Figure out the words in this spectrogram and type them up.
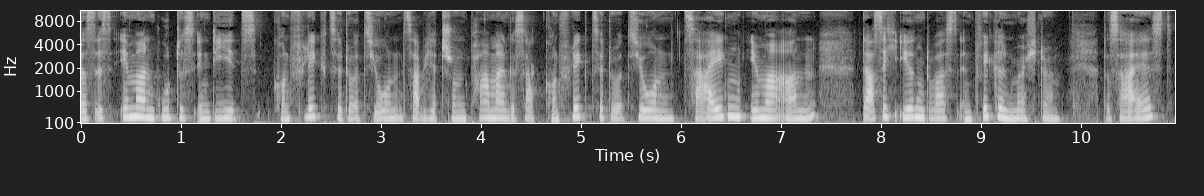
Das ist immer ein gutes Indiz. Konfliktsituationen, das habe ich jetzt schon ein paar Mal gesagt, Konfliktsituationen zeigen immer an, dass ich irgendwas entwickeln möchte. Das heißt,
